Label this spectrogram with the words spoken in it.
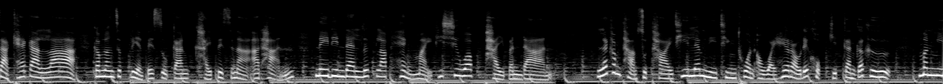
จากแค่การล่ากำลังจะเปลี่ยนไปสู่การไขปริศนาอาถรรพ์ในดินแดนลึกลับแห่งใหม่ที่ชื่อว่าภัยบันดาล และคำถามสุดท้ายที่เล่มนี้ทิ้งทวนเอาไว้ให้เราได้ขบคิดกันก็คือ มันมี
